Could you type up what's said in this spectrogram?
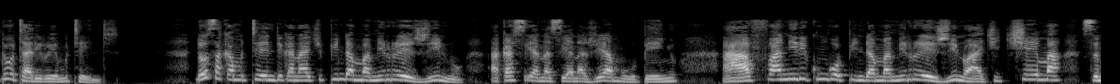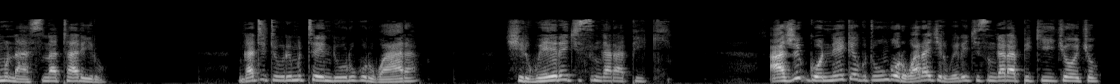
Ndo tariro yemutendi. Ndosaka mutendi kana achipinda mumamiriro ezvinhu akasiyana-siyana zviya muupenyu haafaniri kungopinda mumamiriro ezvinhu achichema semunhu asina tariro. Ngatiti uri mutendi uri kurwara chirwere chisingarapiki hazvigoneke kuti ungorwara chirwere chisingarapiki ichocho.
